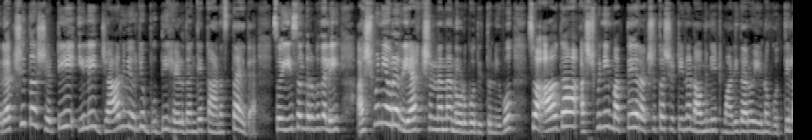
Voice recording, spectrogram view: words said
ರಕ್ಷಿತಾ ಶೆಟ್ಟಿ ಇಲ್ಲಿ ಜಾನ್ವಿ ಅವರಿಗೆ ಬುದ್ಧಿ ಹೇಳ್ದಂಗೆ ಕಾಣಿಸ್ತಾ ಇದೆ. ಸೊ ಈ ಸಂದರ್ಭದಲ್ಲಿ ಅಶ್ವಿನಿ ಅವರ ರಿಯಾಕ್ಷನ್ ಅನ್ನ ನೋಡ್ಬೋದಿತ್ತು ನೀವು. ಸೊ ಆಗ ಅಶ್ವಿನಿ ಮತ್ತೆ ರಕ್ಷಿತಾ ಶೆಟ್ಟಿನ ನಾಮಿನೇಟ್ ಮಾಡಿದಾರೋ ಏನೋ ಗೊತ್ತಿಲ್ಲ.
